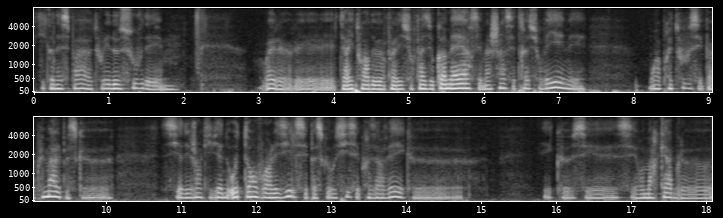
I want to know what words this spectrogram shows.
qui connaissent pas tous les dessous des. Ouais, les, territoires de. Enfin, les surfaces de commerce et machin, c'est très surveillé, mais bon, après tout, c'est pas plus mal parce que s'il y a des gens qui viennent autant voir les îles, c'est parce que aussi c'est préservé et que et que c'est remarquable euh,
